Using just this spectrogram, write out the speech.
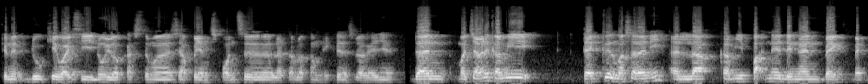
Kena do KYC, know your customer, siapa yang sponsor, latar belakang mereka dan sebagainya. Dan macam mana kami tackle masalah ni adalah kami partner dengan bank-bank.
